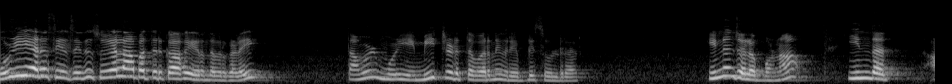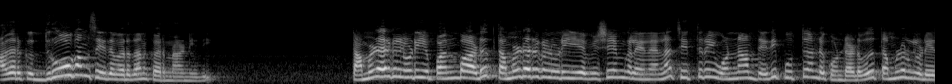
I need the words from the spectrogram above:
மொழி அரசியல் செய்து சுயலாபத்திற்காக இருந்தவர்களை தமிழ் மொழியை மீட்டெடுத்தவர்னு இவர் எப்படி சொல்கிறார் இன்னும் சொல்லப்போனால் இந்த அதற்கு துரோகம் செய்தவர் தான் கருணாநிதி. தமிழர்களுடைய பண்பாடு தமிழர்களுடைய விஷயங்கள் என்னென்னா சித்திரை ஒன்றாம் தேதி புத்தாண்டு கொண்டாடுவது தமிழர்களுடைய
